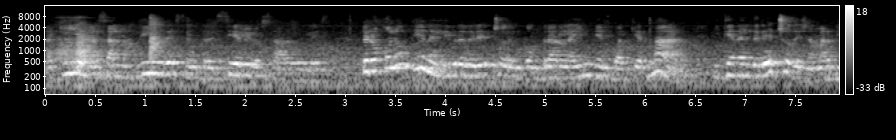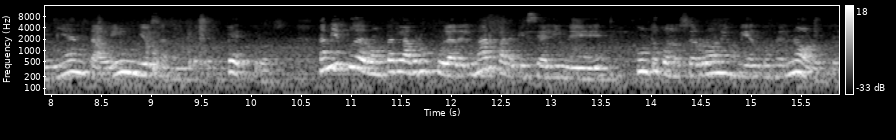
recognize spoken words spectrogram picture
aquí en las almas libres entre el cielo y los árboles. Pero Colón tiene el libre derecho de encontrar la India en cualquier mar y tiene el derecho de llamar pimienta o indios a nuestros espectros. También puede romper la brújula del mar para que se alinee junto con los erróneos vientos del norte.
